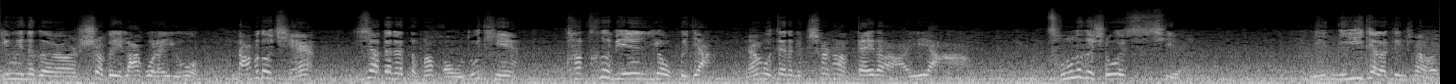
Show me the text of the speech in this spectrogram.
因为那个设备拉过来以后拿不到钱，一下在那等了好多天，他特别要回家，然后在那个车上待的，哎呀，从那个时候起。你你一叫他跟车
